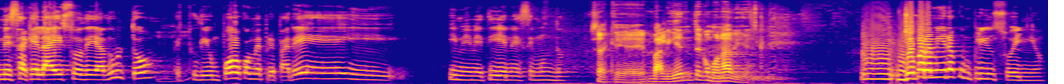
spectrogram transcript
me saqué la ESO de adulto, estudié un poco, me preparé y, y me metí en ese mundo. O sea que valiente como nadie. Mm, Yo para mí era cumplir un sueño.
